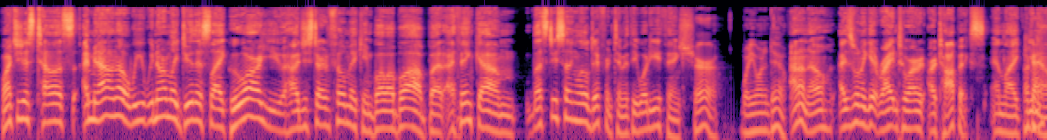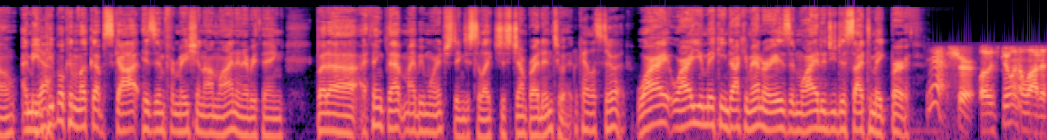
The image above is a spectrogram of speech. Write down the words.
why don't you just tell us? I mean, I don't know. We we normally do this like, who are you? How'd you start filmmaking? Blah blah blah. But I think um, let's do something a little different, Timothy. What do you think? Sure. What do you want to do? I don't know. I just want to get right into our, our topics and like, okay. you know, I mean, yeah. people can look up Scott, his information online and everything. But uh, I think that might be more interesting just to like just jump right into it. Okay, let's do it. Why why are you making documentaries and why did you decide to make Birth? Yeah, sure. Well, I was doing a lot of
